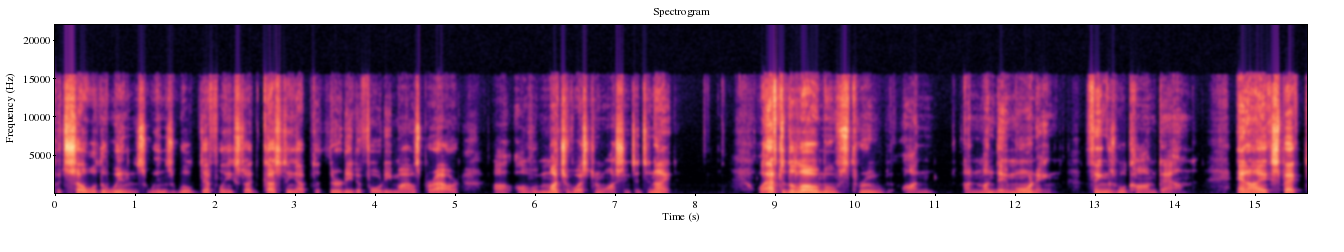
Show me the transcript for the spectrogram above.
but so will the winds. Winds will definitely start gusting up to 30 to 40 miles per hour uh, over much of western Washington tonight. Well, after the low moves through on, on Monday morning, things will calm down. And I expect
